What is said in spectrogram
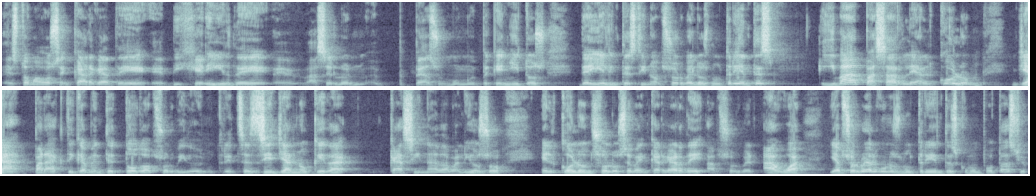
estómago se encarga de eh, digerir, de eh, hacerlo en pedazos muy, muy pequeñitos. De ahí el intestino absorbe los nutrientes y va a pasarle al colon ya prácticamente todo absorbido de nutrientes. Es decir, ya no queda casi nada valioso. El colon solo se va a encargar de absorber agua y absorber algunos nutrientes como potasio.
